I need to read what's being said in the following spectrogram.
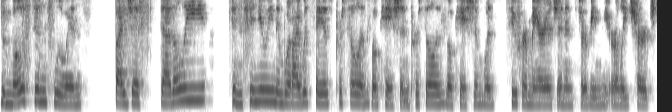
the most influence by just steadily continuing in what I would say is Priscilla's vocation. Priscilla's vocation was to her marriage and in serving the early church.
